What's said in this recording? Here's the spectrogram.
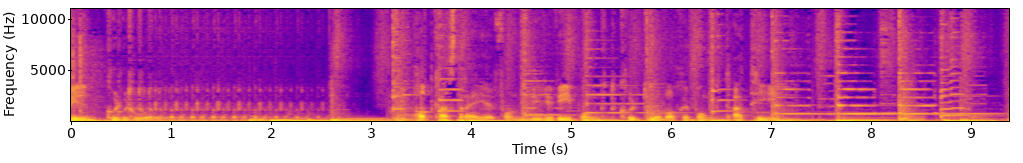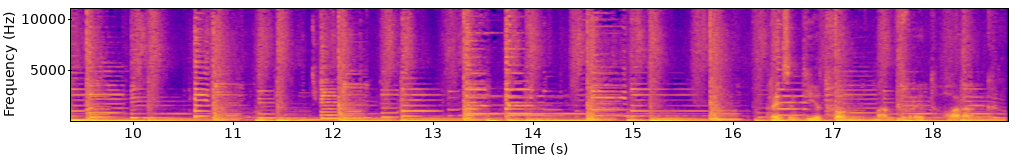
Filmkultur. Die Podcast-Reihe von www.kulturwoche.at. Präsentiert von Manfred Horak.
